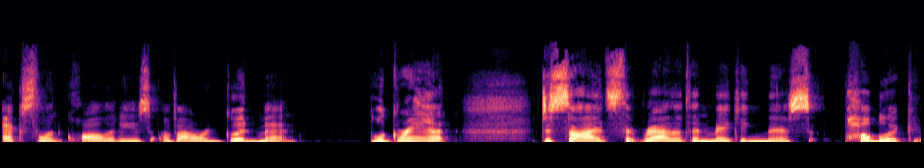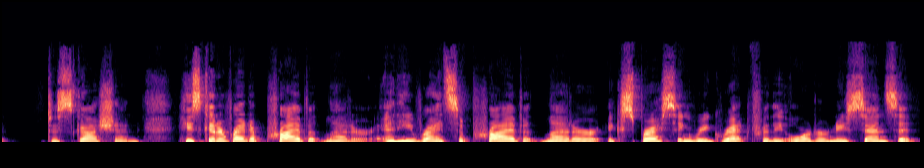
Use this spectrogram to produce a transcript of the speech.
excellent qualities of our good men. Well, Grant decides that rather than making this public discussion, he's going to write a private letter. And he writes a private letter expressing regret for the order. And he sends it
